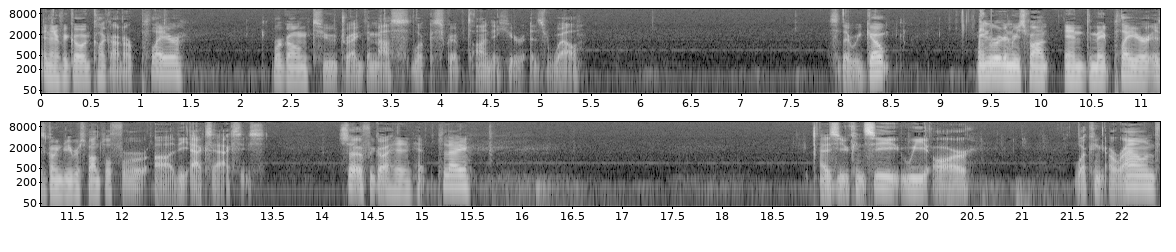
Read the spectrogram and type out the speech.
And then if we go and click on our player, we're going to drag the mouse look script onto here as well. So there we go and we're going to respond, and the player is going to be responsible for uh, the x-axis. So if we go ahead and hit play, as you can see, we are looking around.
